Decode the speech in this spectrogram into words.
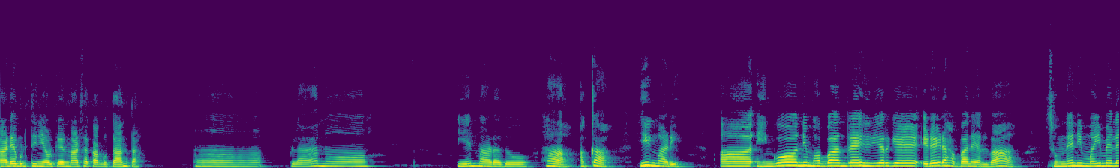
ಮಾಡೇ ಬಿಡ್ತೀನಿ ಅವಳ ಕೈಯಲ್ಲಿ ಮಾಡ್ಸೋಕ್ಕಾಗುತ್ತಾ ಅಂತ. ಪ್ಲ್ಯಾನು ಏನು ಮಾಡೋದು? ಹಾಂ, ಅಕ್ಕ, ಹೀಗೆ ಮಾಡಿ. ಹೆಂಗೋ ನಿಮ್ಮ ಹಬ್ಬ ಅಂದರೆ ಹಿರಿಯರಿಗೆ ಎಡೆ ಇಡ ಹಬ್ಬನೇ ಅಲ್ವಾ? ಸುಮ್ಮನೆ ನಿಮ್ಮ ಮೈ ಮೇಲೆ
